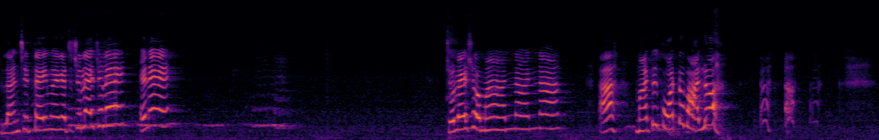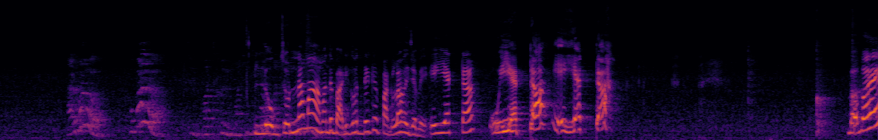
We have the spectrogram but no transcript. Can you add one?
লাঞ্চের টাইম হয়ে গেছে। চলে আয় চলে আয়। এনে। চলে এসো, মা, আন্না আন্না। আহ, মা, তুই কত ভালো। লোকজন না, মা, আমাদের বাড়িঘর দেখে পাগলা হয়ে যাবে। এই একটা, ওই একটা, এই একটা। বাবাই।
